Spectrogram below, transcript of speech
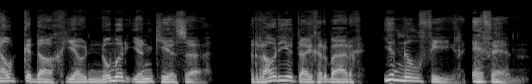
Elke dag jou nommer 1 keuse. Radio Deugerberg 104 FM.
